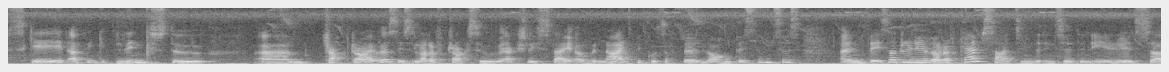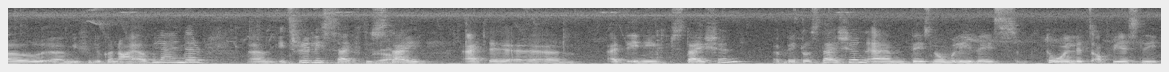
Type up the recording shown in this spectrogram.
scared. I think it links to um, truck drivers. There's a lot of trucks who actually stay overnight because of the long distances. And there's not really a lot of campsites in, in certain areas. So um, if you look on iOverlander um, it's really safe to yeah. stay at a, um, at any station, a petrol station. Um, there's normally there's toilets, obviously,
